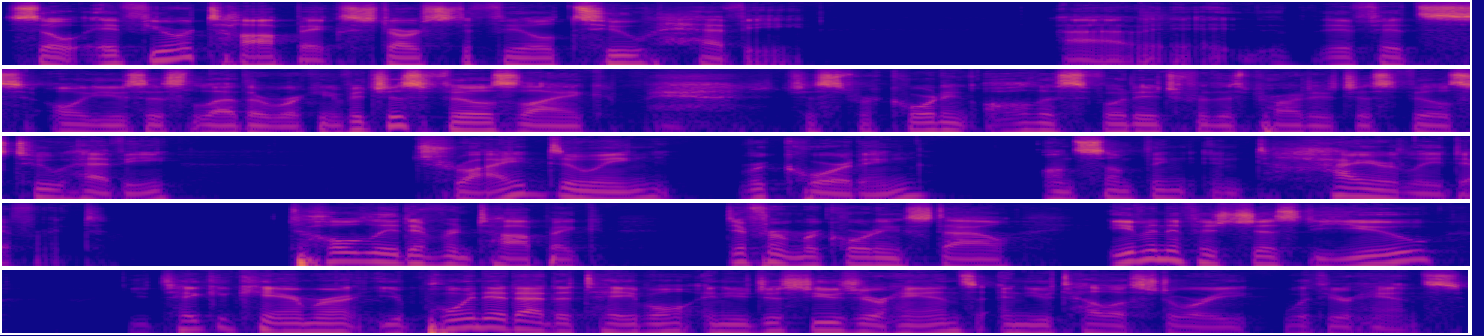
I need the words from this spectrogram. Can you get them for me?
So if your topic starts to feel too heavy, uh, if it's, I'll use this leather working, if it just feels like, man, just recording all this footage for this project just feels too heavy, try doing recording on something entirely different. Totally different topic, different recording style. Even if it's just you, you take a camera, you point it at a table, and you just use your hands and you tell a story with your hands.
